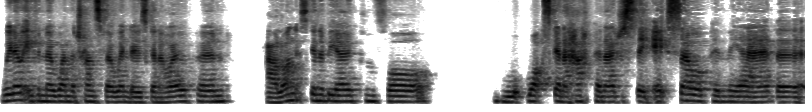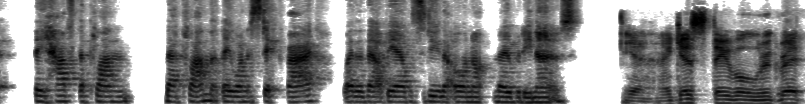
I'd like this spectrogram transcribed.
we don't even know when the transfer window is going to open how long it's going to be open for what's going to happen i just think it's so up in the air that they have the plan their plan that they want to stick by whether they'll be able to do that or not nobody knows yeah i guess they will regret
